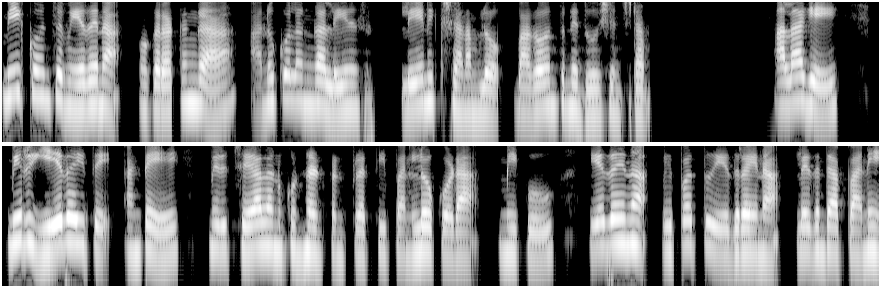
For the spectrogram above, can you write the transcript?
మీకు కొంచెం ఏదైనా ఒక రకంగా అనుకూలంగా లేని లేని క్షణంలో భగవంతుని దూషించడం అలాగే మీరు ఏదైతే అంటే మీరు చేయాలనుకుంటున్నటువంటి ప్రతి పనిలో కూడా మీకు ఏదైనా విపత్తు ఎదురైనా లేదంటే ఆ పని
